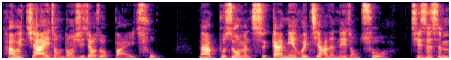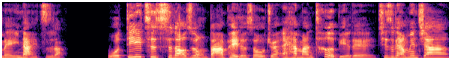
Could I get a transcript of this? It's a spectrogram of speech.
它会加一种东西叫做白醋，那不是我们吃干面会加的那种醋啊，其实是美乃滋啦。我第一次吃到这种搭配的时候，我觉得哎还蛮特别的。其实凉面加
